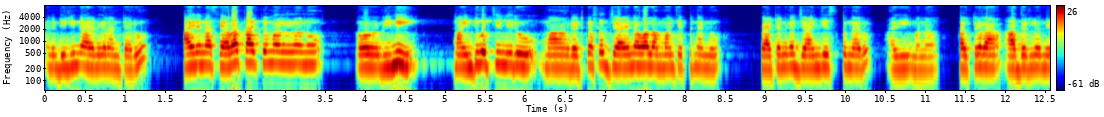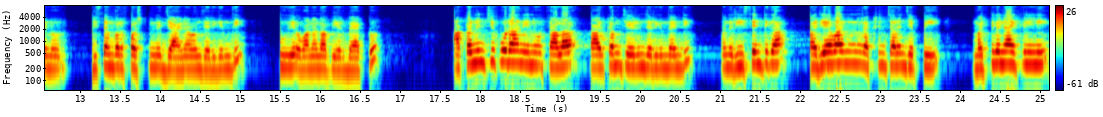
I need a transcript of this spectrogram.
ఆయన ఢిల్లీ నారాయణ గారు అంటారు. ఆయన నా సేవా కార్యక్రమాలను విని మా ఇంటికి వచ్చి మీరు మా రెడ్ క్రాస్లో జాయిన్ అవ్వాలమ్మా అని చెప్పి నన్ను ప్యాటర్న్గా జాయిన్ చేసుకున్నారు. అది మన కలెక్టర్ ఆ- ఆర్డర్లో నేను డిసెంబర్ ఫస్ట్ని జాయిన్ అవ్వడం జరిగింది. Two year one and half year back. అక్కడి నుంచి కూడా నేను చాలా కార్యక్రమం చేయడం జరిగిందండి. మన రీసెంట్గా పర్యావరణాన్ని రక్షించాలని చెప్పి మట్టి వినాయకుల్ని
